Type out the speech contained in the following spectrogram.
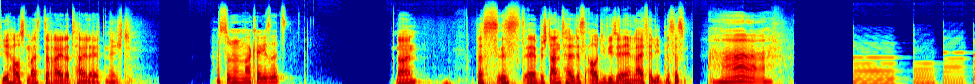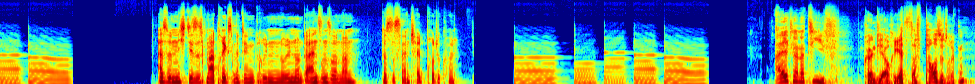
Die Hausmeisterei-Datei lädt nicht. Hast du einen Marker gesetzt? Nein. Das ist äh, Bestandteil des audiovisuellen Live-Erlebnisses. Ah. Also nicht dieses Matrix mit den grünen Nullen und Einsen, sondern das ist ein Chatprotokoll. Alternativ könnt ihr auch jetzt auf Pause drücken.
